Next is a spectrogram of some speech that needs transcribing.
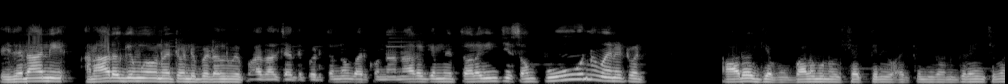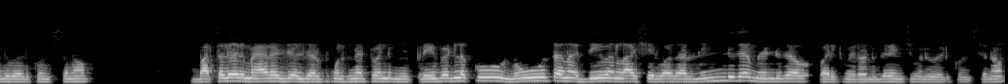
ఈ దినాన్ని అనారోగ్యంగా ఉన్నటువంటి బిడ్డలు మీ పాదాలు చెంత పెడుతున్నాం. వారికి ఉన్న అనారోగ్యం తొలగించి సంపూర్ణమైనటువంటి ఆరోగ్యము బలమును శక్తిని వారికి మీరు అనుగ్రహించమని వేడుకొంచుతున్నాం బర్త్డేలు మ్యారేజ్లు జరుపుకుంటున్నటువంటి మీ ప్రియబిడ్లకు నూతన దీవెనల ఆశీర్వాదాలు నిండుగా మెండుగా వారికి మీరు అనుగ్రహించమని వేడుకొంచున్నాం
